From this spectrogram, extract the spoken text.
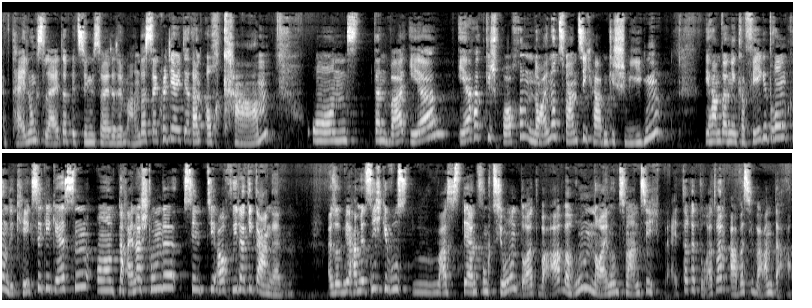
Abteilungsleiter beziehungsweise dem Undersecretary, der dann auch kam. Und dann war er, er hat gesprochen, 29 haben geschwiegen. Die haben dann den Kaffee getrunken, die Kekse gegessen und nach einer Stunde sind sie auch wieder gegangen. Also wir haben jetzt nicht gewusst, was deren Funktion dort war, warum 29 weitere dort waren, aber sie waren da.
